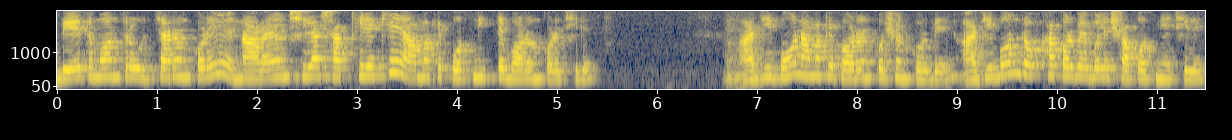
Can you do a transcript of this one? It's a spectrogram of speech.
বেদ মন্ত্র উচ্চারণ করে নারায়ণ শিলা সাক্ষী রেখে আমাকে পত্নীত্বে বরণ করেছিলে। আজীবন আমাকে ভরণ পোষণ করবে, আজীবন রক্ষা করবে বলে শপথ নিয়েছিলে।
